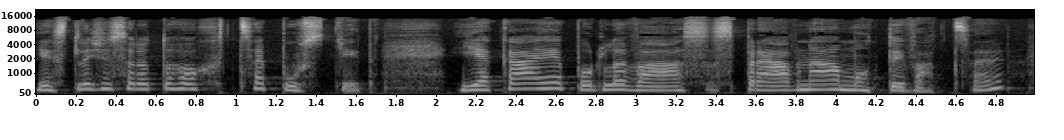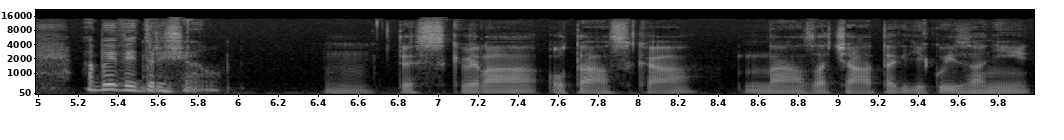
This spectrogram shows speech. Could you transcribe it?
jestliže se do toho chce pustit, jaká je podle vás správná motivace, aby vydržel? Hmm, to je skvělá otázka na začátek, děkuji za ní.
